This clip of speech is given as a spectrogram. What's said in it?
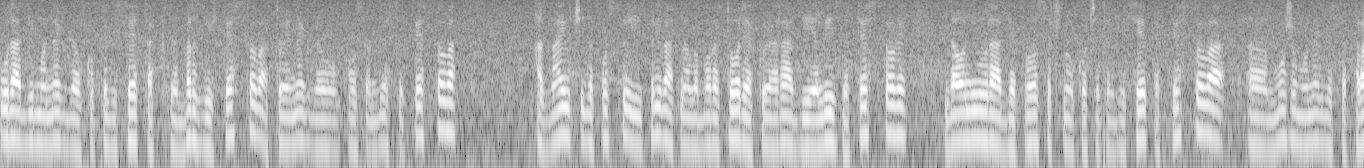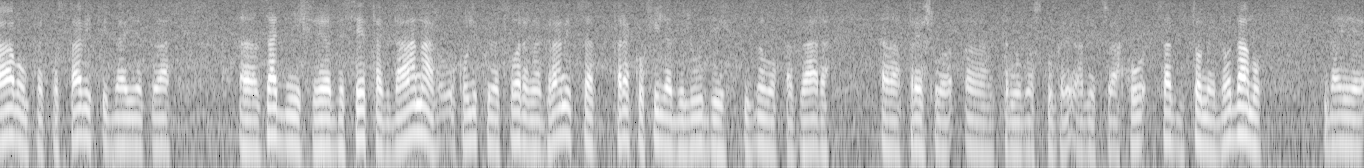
uradimo negde oko 50-ak brzih testova, to je negde oko 80 testova, a znajući da postoji i privatna laboratorija koja radi ELISA testove, da oni urade prosečno oko 40-ak testova, e, možemo negde sa pravom pretpostaviti da je za e, zadnjih desetak dana, ukoliko je otvorena granica, preko hiljadu ljudi iz Novog pazara prešlo crnogorsku granicu. Ako sad tome dodamo da je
